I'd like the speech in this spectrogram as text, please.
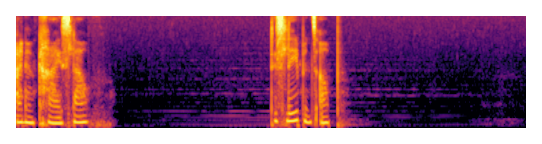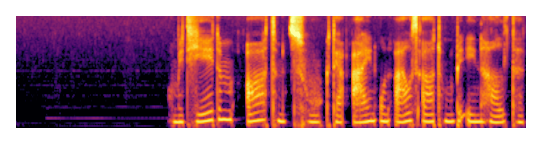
einen Kreislauf des Lebens ab. Und mit jedem Atemzug, der Ein- und Ausatmung beinhaltet,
